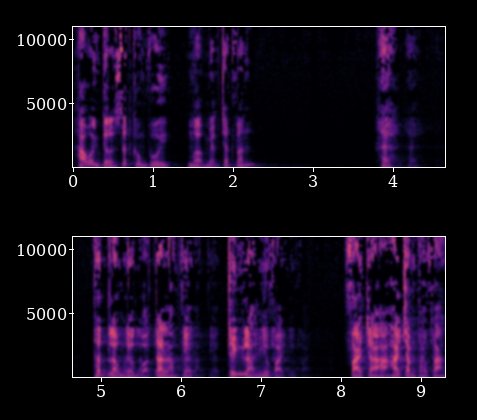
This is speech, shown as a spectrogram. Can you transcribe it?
Hạo Anh Tử rất không vui, mở miệng chất vấn. Thất Long Đường bọn ta làm việc chính là như vậy, phải trả 200 thỏi vàng.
